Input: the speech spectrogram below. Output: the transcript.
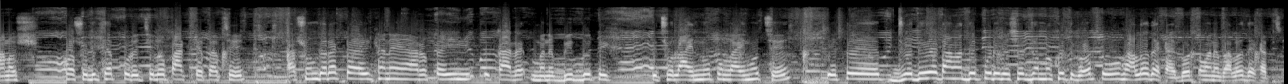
মানুষ ফসলি ক্ষেত করেছিল পাট ক্ষেত আছে। আর সুন্দর একটা এখানে আর একটা মানে বিদ্যুতিক কিছু লাইন নতুন লাইন হচ্ছে। এতে যদিও এটা আমাদের পরিবেশের জন্য ক্ষতিকর তো ভালো দেখায় বর্তমানে ভালো দেখাচ্ছে।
